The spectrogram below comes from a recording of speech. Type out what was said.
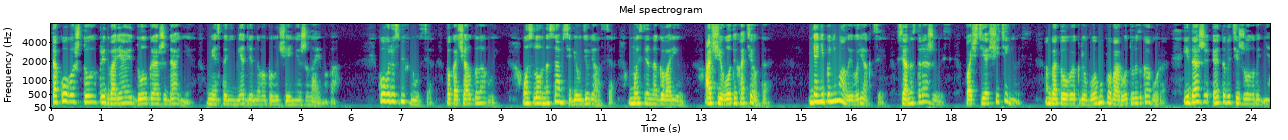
Такого, что предваряет долгое ожидание вместо немедленного получения желаемого. Коваль усмехнулся, покачал головой. Он словно сам себе удивлялся, мысленно говорил «А чего ты хотел-то?» Я не понимала его реакции, вся насторожилась, почти ощетинилась, готовая к любому повороту разговора и даже этого тяжелого дня.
